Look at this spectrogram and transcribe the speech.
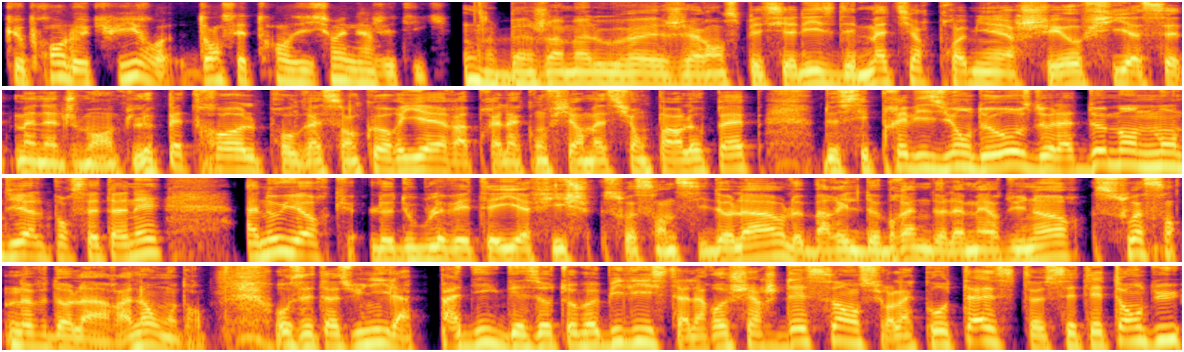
que prend le cuivre dans cette transition énergétique. Benjamin Louvet, gérant spécialiste des matières premières chez Ophi Asset Management. Le pétrole progresse encore hier après la confirmation par l'OPEP de ses prévisions de hausse de la demande mondiale pour cette année. À New York, le WTI affiche 66 dollars, le baril de Brent de la mer du Nord 69 dollars. À Londres, aux États-Unis, la panique des automobilistes à la recherche d'essence sur la côte est s'est étendue.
